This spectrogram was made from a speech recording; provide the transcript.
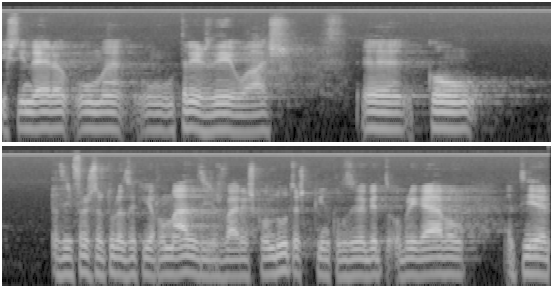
isto ainda era uma, um 3D, eu acho, eh, com as infraestruturas aqui arrumadas e as várias condutas que, inclusive, obrigavam a ter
